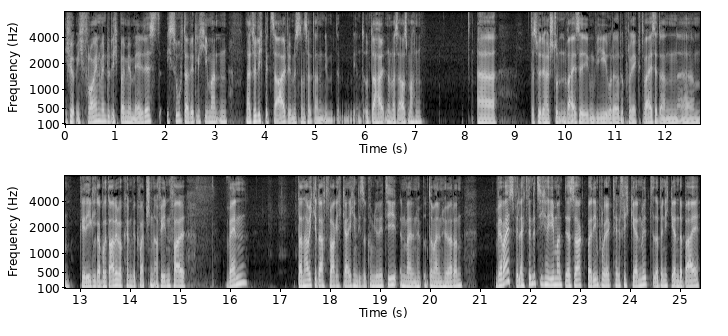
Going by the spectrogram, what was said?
Ich würde mich freuen, wenn du dich bei mir meldest. Ich suche da wirklich jemanden, natürlich bezahlt. Wir müssen uns halt dann unterhalten und was ausmachen. Äh, das würde halt stundenweise irgendwie oder, oder projektweise dann ähm, geregelt, aber darüber können wir quatschen. Auf jeden Fall, wenn, dann habe ich gedacht, frage ich gleich in dieser Community, in meinen, unter meinen Hörern. Wer weiß, vielleicht findet sich ja jemand, der sagt, bei dem Projekt helfe ich gern mit, da bin ich gern dabei.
